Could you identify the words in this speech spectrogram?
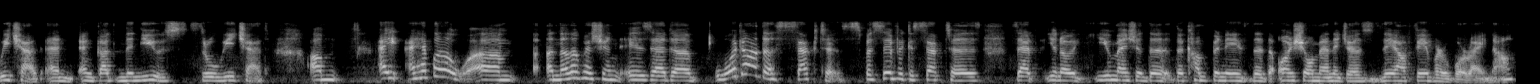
WeChat and, and got the news through WeChat. Um, I, I have a um, another question is that uh, what are the sectors specific sectors that you know you mentioned the the companies the, the onshore managers they are favorable right now.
